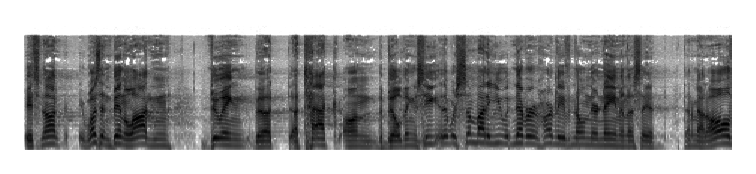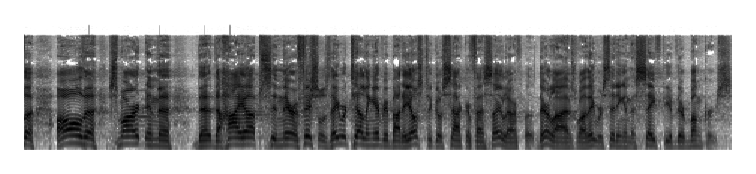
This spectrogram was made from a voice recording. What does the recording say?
It's not, it wasn't bin Laden doing the attack on the buildings. He, there was somebody you would never hardly have known their name unless they had doesn't matter. All the, all the smart and the, the, the high ups and their officials, they were telling everybody else to go sacrifice their lives while they were sitting in the safety of their bunkers.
